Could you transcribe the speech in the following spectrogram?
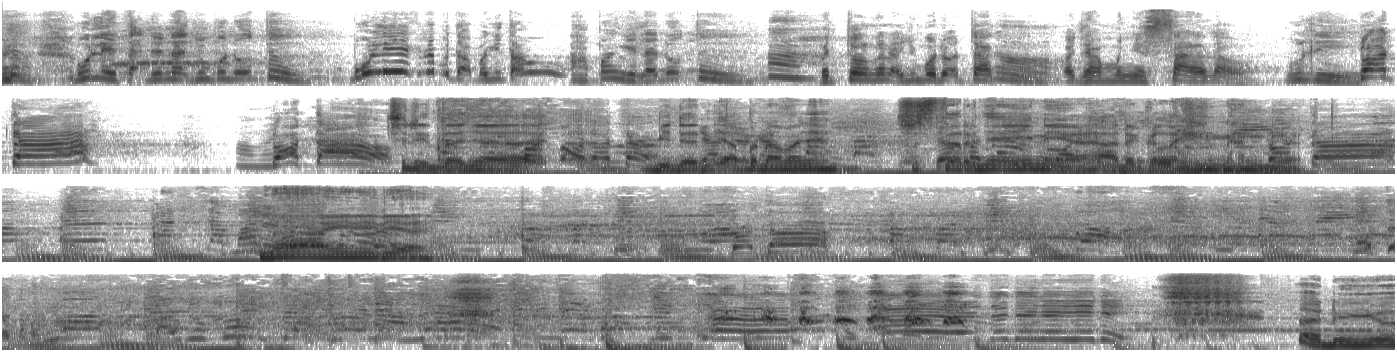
Eh, boleh tak dia nak jumpa doktor? boleh kenapa tak bagi tahu? Ah, panggillah doktor. Betul kau nak jumpa doktor aku? Ah. Kau jangan menyesal tau. Boleh. Doktor! Doktor! ceritanya doktor. bidan Jangan apa namanya susternya jangan ini ya ada kelainannya Doktor! nah ini dia Doktor! Aduh yo.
